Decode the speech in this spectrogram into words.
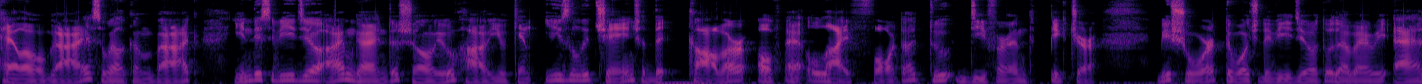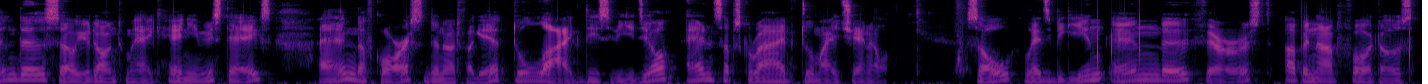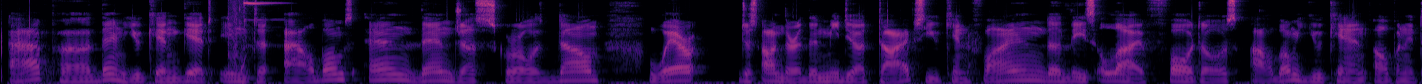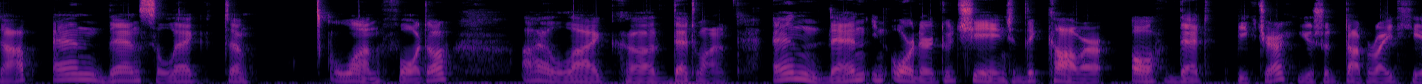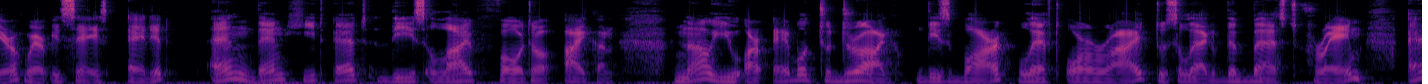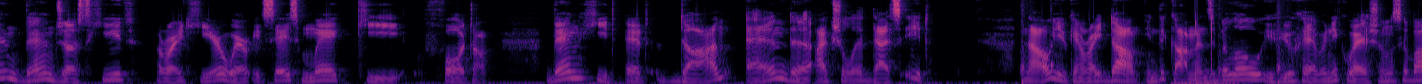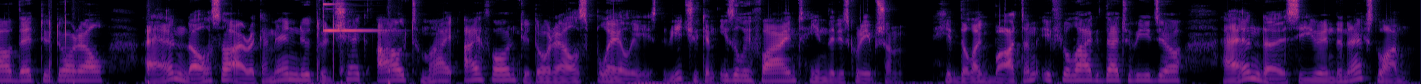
Hello guys, welcome back. In this video I'm going to show you how you can easily change the color of a live photo to different picture. Be sure to watch the video to the very end uh, so you don't make any mistakes. And of course, do not forget to like this video and subscribe to my channel. So let's begin. And uh, first open up Photos app, uh, then you can get into albums. And then just scroll down where just under the media types you can find uh, this live photos album. You can open it up and then select uh, one photo. I like uh, that one. And then in order to change the cover of that picture you should tap right here where it says edit and then hit at this live photo icon. Now you are able to drag this bar left or right to select the best frame and then just hit right here where it says make key photo. Then hit add done and uh, actually that's it now you can write down in the comments below if you have any questions about that tutorial and also I recommend you to check out my iPhone tutorials playlist which you can easily find in the description. Hit the like button if you like that video and uh, see you in the next one.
